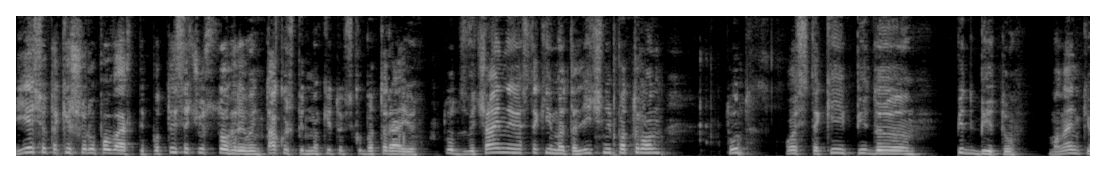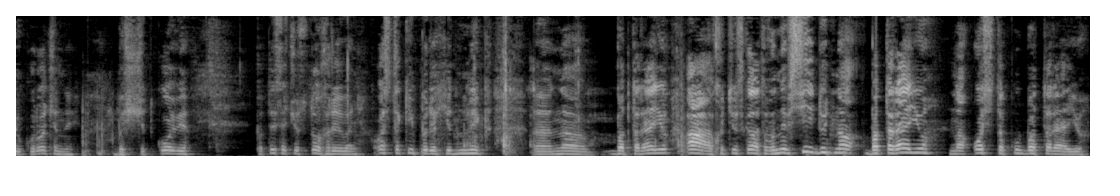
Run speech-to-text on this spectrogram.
Є ось такі шуруповерти по 1100 гривень, також під макітовську батарею. Тут звичайний ось такий металічний патрон. Тут ось такий під, е, під біту. Маленький, укорочений, безщиткові. По 1100 гривень. Ось такий перехідник е, на батарею. А, хотів сказати, вони всі йдуть на батарею, на ось таку батарею.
